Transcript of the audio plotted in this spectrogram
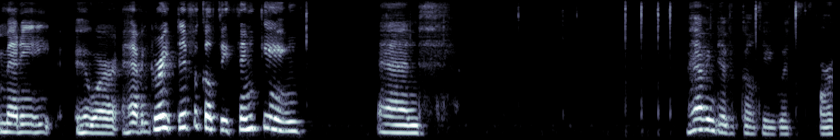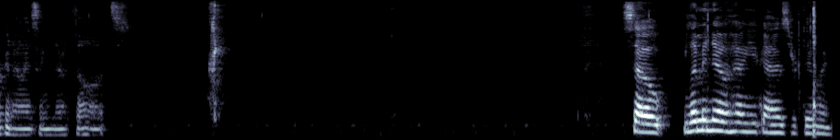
many who are having great difficulty thinking and having difficulty with organizing their thoughts. So let me know how you guys are doing.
